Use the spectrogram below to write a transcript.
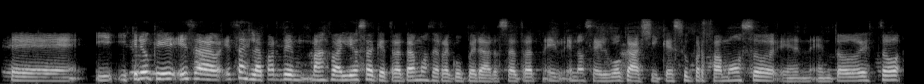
Eh, y, creo que esa, esa es la parte más valiosa que tratamos de recuperar. O sea, no sé, el bokashi, que es súper famoso en, en, todo esto,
